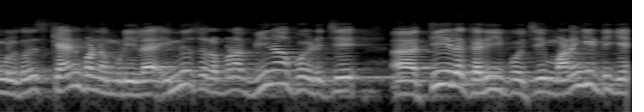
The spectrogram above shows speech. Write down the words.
உங்களுக்கு வந்து ஸ்கேன் பண்ண முடியல. இன்னும் சொல்ல போனால் வீணாக போயிடுச்சு தீயில கருகி போச்சு மடங்கிட்டீங்க.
